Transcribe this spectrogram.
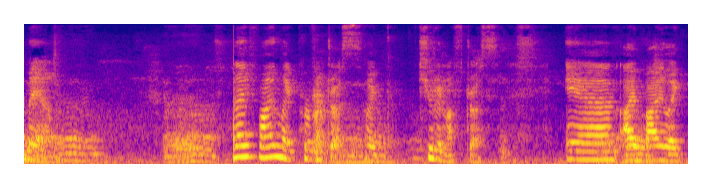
man and I find like perfect dress like cute enough dress. And I buy like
